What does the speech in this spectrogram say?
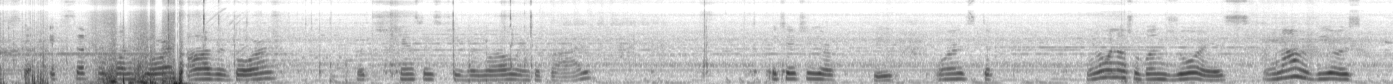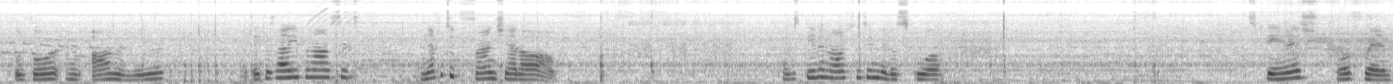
except, except for bonjour au revoir, which translates to hello and goodbye. Which actually are Greek ones. The everyone knows what bonjour is. And au revoir is before and revoir. I think is how you pronounce it. I never took French at all. I was given options in middle school. Spanish or French.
